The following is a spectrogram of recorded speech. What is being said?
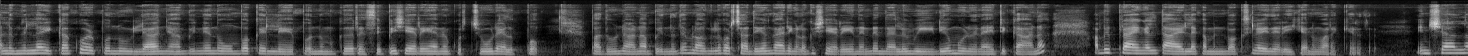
അല്ലെന്നില്ല ഇക്കാക്ക് കുഴപ്പമൊന്നുമില്ല. ഞാൻ പിന്നെ നോമ്പൊക്കെ അല്ലേ? അപ്പോൾ നമുക്ക് റെസിപ്പി ഷെയർ ചെയ്യാനോ കുറച്ചുകൂടെ എളുപ്പം. അപ്പോൾ അതുകൊണ്ടാണ് അപ്പോൾ ഇന്നത്തെ വ്ളോഗിൽ കുറച്ചധികം കാര്യങ്ങളൊക്കെ ഷെയർ ചെയ്യുന്നുണ്ട്. എന്തായാലും വീഡിയോ മുഴുവനായിട്ട് കാണാം. അഭിപ്രായങ്ങൾ താഴെ കമന്റ് ബോക്സിൽ എഴുതി അറിയിക്കാനും മറക്കരുത്. ഇൻഷാല്ല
